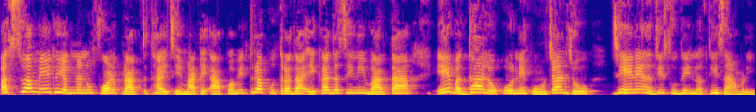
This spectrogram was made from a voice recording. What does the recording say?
અશ્વમેઘ યજ્ઞનું ફળ પ્રાપ્ત થાય છે માટે આ પવિત્ર પુત્રદા એકાદશીની વાર્તા એ બધા લોકોને પહોંચાડજો જેને હજી સુધી નથી સાંભળી.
